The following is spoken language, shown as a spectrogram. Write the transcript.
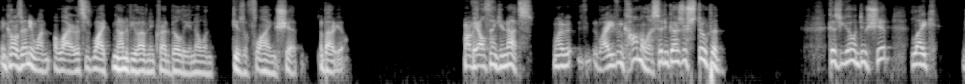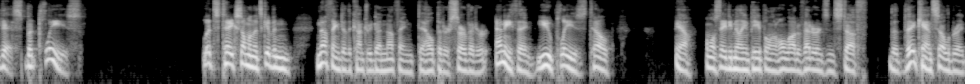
and calls anyone a liar. This is why none of you have any credibility, and no one gives a flying shit about you. Why they all think you're nuts? Why, why even Kamala said you guys are stupid? Because you go and do shit like this. But please, let's take someone that's given nothing to the country, done nothing to help it or serve it or anything. You please tell, you know, almost 80 million people and a whole lot of veterans and stuff that they can't celebrate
